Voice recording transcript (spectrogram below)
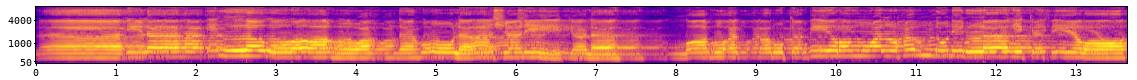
لا إله إلا الله وحده لا شريك له الله أكبر كبيرا والحمد لله كثيرا.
